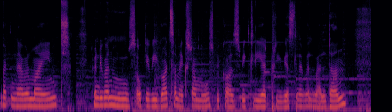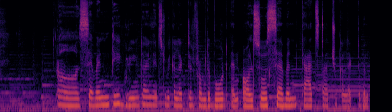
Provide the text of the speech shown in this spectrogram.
But never mind. 21 moves. Okay we got some extra moves because we cleared previous level. Well done. Uh, 70 green tile needs to be collected from the board and also 7 cat statue collectible.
